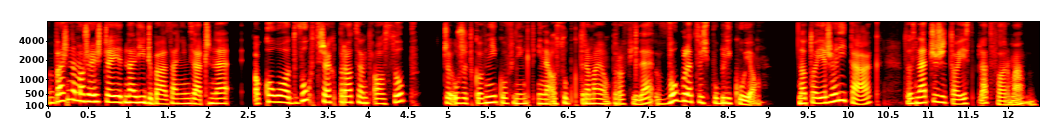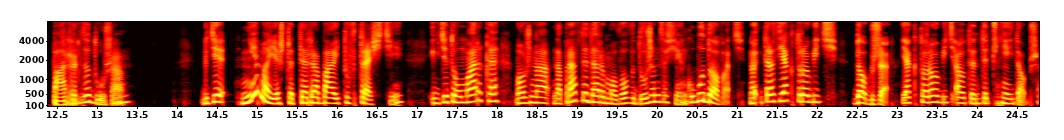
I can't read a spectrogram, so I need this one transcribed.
ważna może jeszcze jedna liczba, zanim zacznę. Około 2-3% osób, czy użytkowników LinkedIna, osób, które mają profile, w ogóle coś publikują. No to jeżeli tak, to znaczy, że to jest platforma bardzo duża, gdzie nie ma jeszcze terabajtów treści i gdzie tą markę można naprawdę darmowo w dużym zasięgu budować. No i teraz jak to robić dobrze? Jak to robić autentycznie i dobrze?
